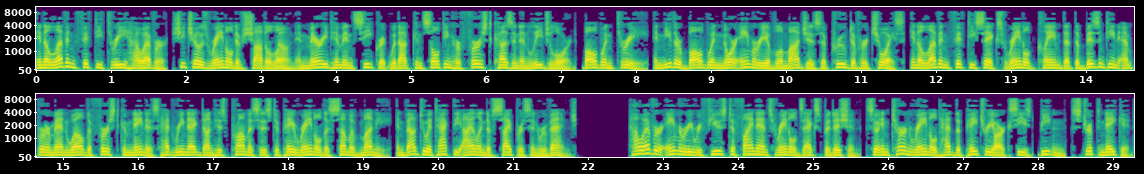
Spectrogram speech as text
In 1153 however, she chose Raynald of Châtillon and married him in secret without consulting her first cousin and liege lord, Baldwin III, and neither Baldwin nor Amory of Limoges approved of her choice. In 1156 Raynald claimed that the Byzantine Emperor Manuel I Comnenus had reneged on his promises to pay Raynald a sum of money, and vowed to attack the island of Cyprus in revenge. However Amory refused to finance Raynald's expedition, so in turn Raynald had the patriarch seized, beaten, stripped naked,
